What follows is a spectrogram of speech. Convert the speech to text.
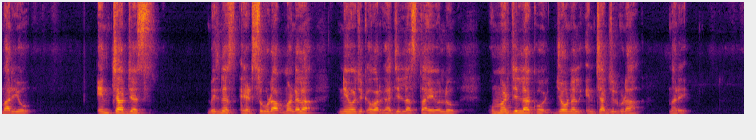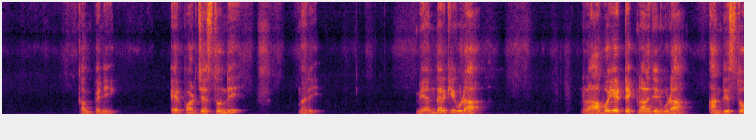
మరియు ఇన్ఛార్జెస్ బిజినెస్ హెడ్స్ కూడా మండల నియోజకవర్గ జిల్లా స్థాయి వాళ్ళు ఉమ్మడి జిల్లాకు జోనల్ ఇన్ఛార్జీలు కూడా మరి కంపెనీ ఏర్పాటు చేస్తుంది. మరి మీ అందరికీ కూడా రాబోయే టెక్నాలజీని కూడా అందిస్తూ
